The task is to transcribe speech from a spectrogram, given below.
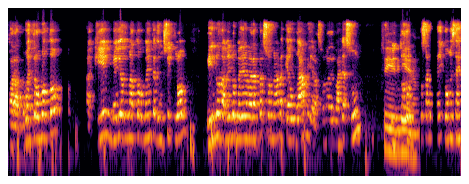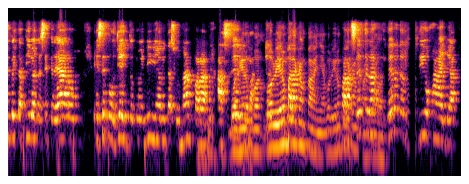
para nuestro voto, aquí en medio de una tormenta, de un ciclón, vino Danilo Medina de manera personal, que es Ugami, de la zona del Valle Azul, Sí, y vinieron. ahí con esas expectativas que se crearon, ese proyecto que venía habitacional para hacer Volvieron, la- volvieron para la campaña, volvieron para, para hacer de la ribera del río Jaya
